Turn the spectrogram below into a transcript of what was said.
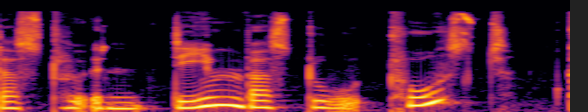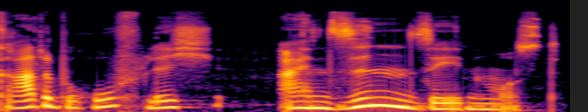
dass du in dem, was du tust, gerade beruflich, einen Sinn sehen musst.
